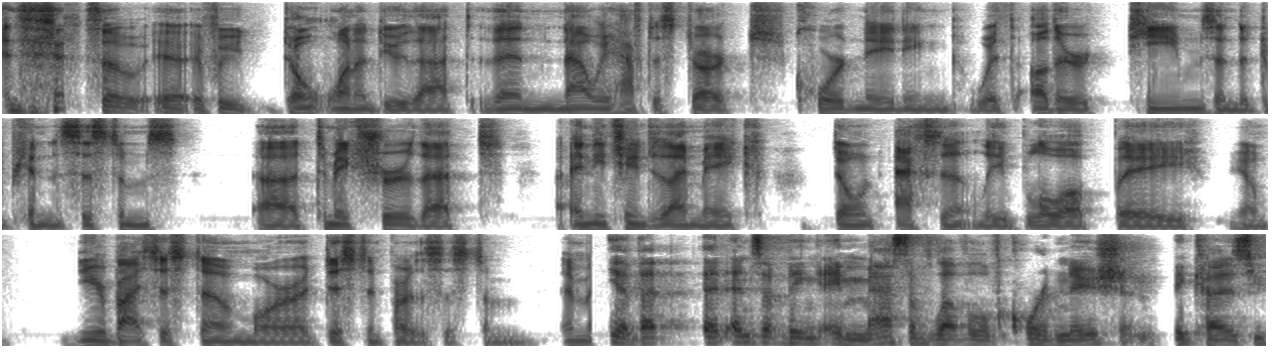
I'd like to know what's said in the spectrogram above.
And so uh, if we don't want to do that, then now we have to start coordinating with other teams and the dependent systems uh, to make sure that any changes I make don't accidentally blow up a you know nearby system or a distant part of the system. Yeah, that, that ends up being a massive level of coordination because you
